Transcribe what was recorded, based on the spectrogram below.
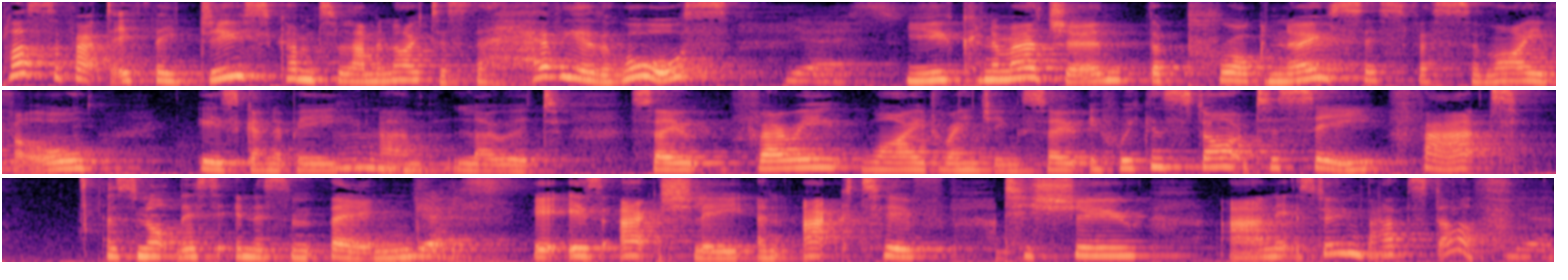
Plus, the fact if they do succumb to laminitis, the heavier the horse, Yes. you can imagine the prognosis for survival is going to be um, lowered. So, very wide ranging. So, if we can start to see fat as not this innocent thing, Yes. it is actually an active tissue and it's doing bad stuff. Yeah.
